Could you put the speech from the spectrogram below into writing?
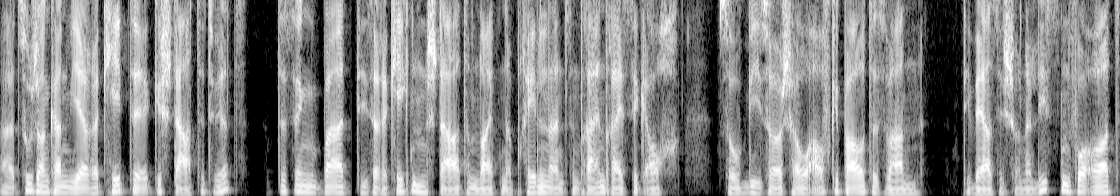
äh, zuschauen kann, wie eine Rakete gestartet wird. Deswegen war dieser Raketenstart am 9. April 1933 auch so wie so eine Show aufgebaut. Es waren diverse Journalisten vor Ort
